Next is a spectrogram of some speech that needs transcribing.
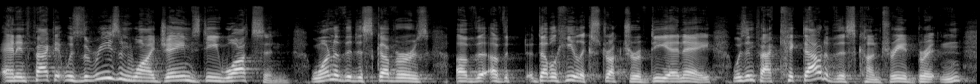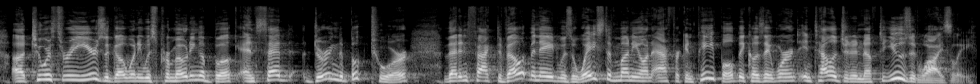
and in fact, it was the reason why James D. Watson, one of the discoverers of the, of the double helix structure of DNA, was in fact kicked out of this country, at Britain, uh, two or three years ago when he was promoting a book and said during the book tour that, in fact, development aid was a waste of money on African people because they weren't intelligent enough to use it wisely.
